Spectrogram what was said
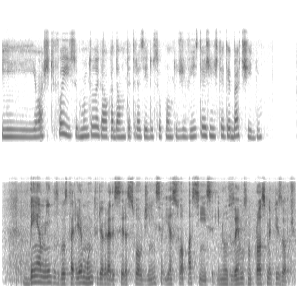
e eu acho que foi isso. Muito legal cada um ter trazido o seu ponto de vista e a gente ter debatido. Bem, amigos, gostaria muito de agradecer a sua audiência e a sua paciência e nos vemos no próximo episódio.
